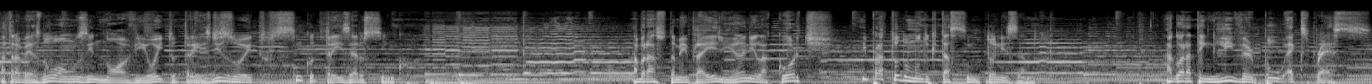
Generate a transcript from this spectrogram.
através do 11 983 18 5305. Abraço também para Eliane Lacorte e para todo mundo que está sintonizando. Agora tem Liverpool Express.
